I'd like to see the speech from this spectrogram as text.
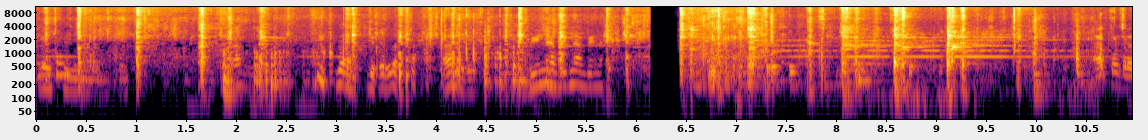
ಆಮೇಲೆ ಸ್ವಚ್ಛತೆ ಆದ್ಮೇಲೆ ಇನ್ನೊಂದು ಫೋಟೋ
